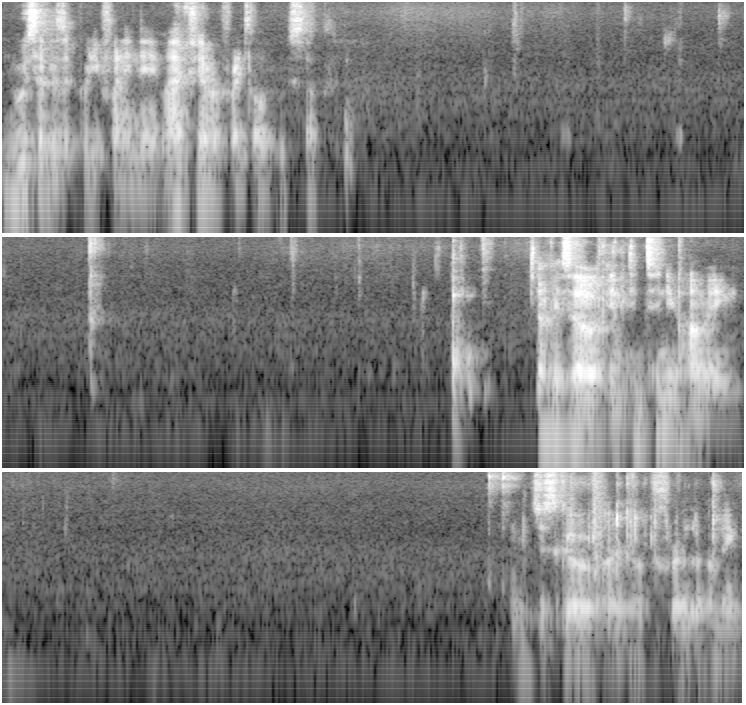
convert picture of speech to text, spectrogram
Woosuk is a pretty funny name. I actually have a friend called Woosuk. Okay, so in continue humming, just go, I don't know, further humming.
